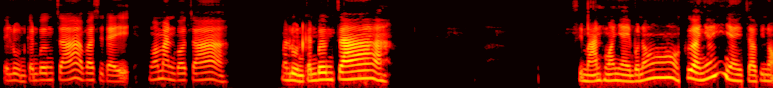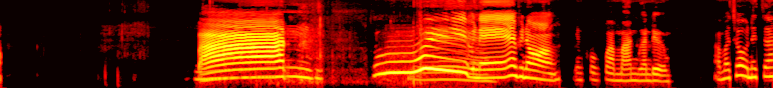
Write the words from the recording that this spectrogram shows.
ไปหลุนกันเบิงจ้าว่าสิได้หัวมันบ่จ้า มาหลุนกันเบิ่งจ้า สิมานหัวใหญ่บ่น้อเครือใหญ่ใหญ่จ้าพี่น้องปาดอุ้ยเบิ่งแหน่พี่น้อง ยังคงความมันเหมือนเดิม เอามาโชว์หนี่อยจ้า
